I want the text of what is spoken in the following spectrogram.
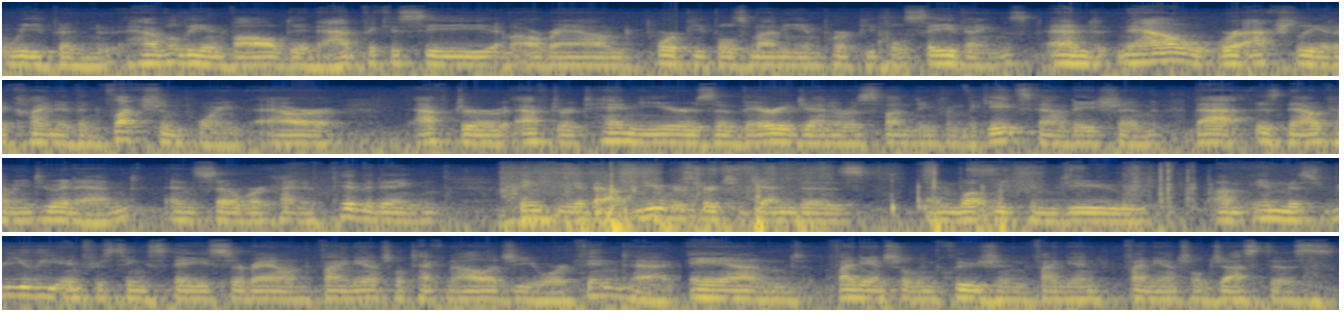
We've been heavily involved in advocacy around poor people's money and poor people's savings. And now we're actually at a kind of inflection point. Our after after 10 years of very generous funding from the Gates Foundation, that is now coming to an end. And so we're kind of pivoting, thinking about new research agendas and what we can do um, in this really interesting space around financial technology or fintech and financial inclusion, finan- financial justice,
